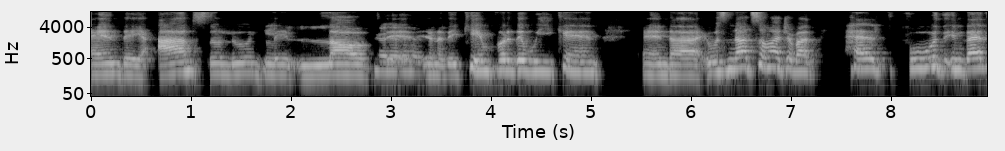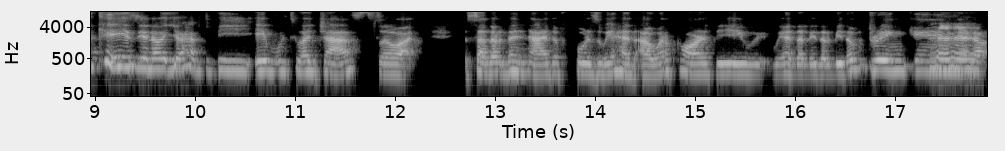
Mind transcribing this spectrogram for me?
and they absolutely loved it. you know they came for the weekend and uh, it was not so much about health food. In that case you know you have to be able to adjust. So saturday night of course we had our party. We, we had a little bit of drinking you know.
